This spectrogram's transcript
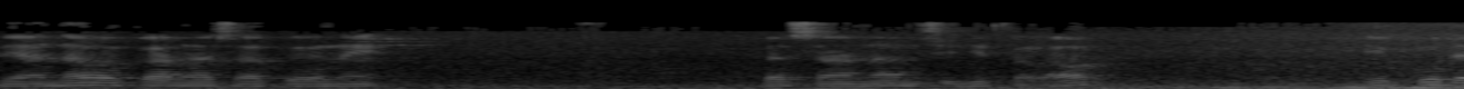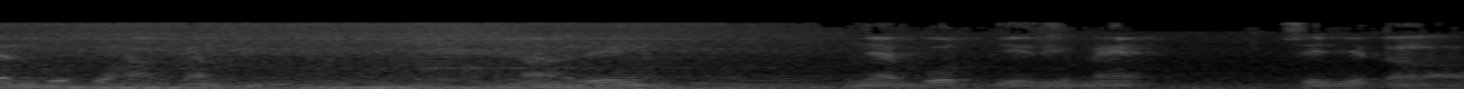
li annahu karena satu ne pesanan siji telur iku dan butuhakan maring nyebut jirime siji telur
